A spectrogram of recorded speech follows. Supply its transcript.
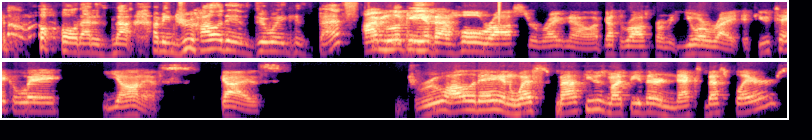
oh that is not. I mean, Jrue Holiday is doing his best. I'm looking at that whole roster right now. I've got the roster from it. You are right. If you take away Giannis, guys, Jrue Holiday and Wes Matthews might be their next best players?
